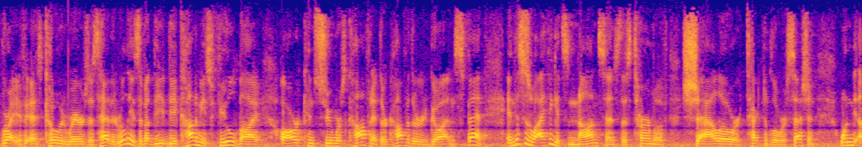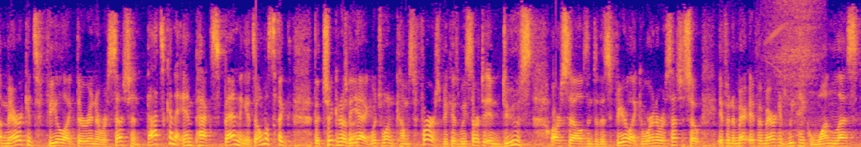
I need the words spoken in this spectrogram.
right, if, as COVID rears its head, it really is about the, the economy is fueled by our consumers confident. They're confident they're going to go out and spend. And this is why I think it's nonsense, this term of shallow or technical recession. When Americans feel like they're in a recession, that's going to impact spending. It's almost like the chicken or the egg, which one comes first? Because we start to induce ourselves into this fear like we're in a recession. So if, an Amer- if Americans, we take one less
